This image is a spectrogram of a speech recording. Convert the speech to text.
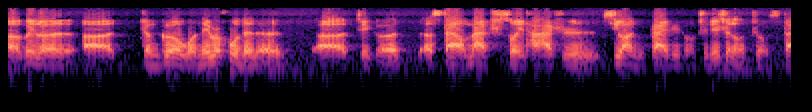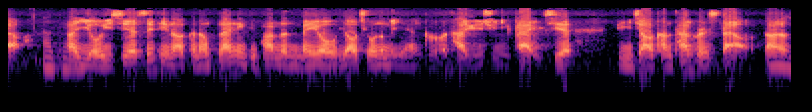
呃，为了呃整个我 neighborhood 的呃这个呃 style match，所以他还是希望你盖这种 traditional 这种 style。那有一些 city 呢，可能 planning department 没有要求那么严格，它允许你盖一些比较 contemporary style。那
